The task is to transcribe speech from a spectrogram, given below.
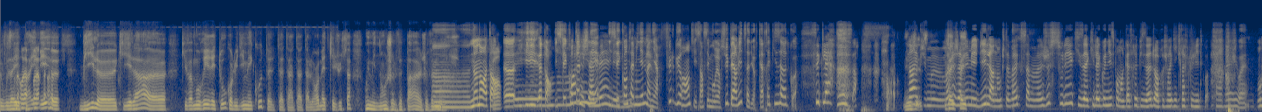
Vous avez On a- pas on a- aimé on a- euh, Bill euh, qui est là, euh, qui va mourir et tout, qu'on lui dit mais écoute, t'as, t'as, t'as- t'as le remède qui est juste ça. Oui, mais non, je le veux pas, je veux mourir. Euh, non, non, attends. Euh, il, attends, il se fait moi, j'ai contaminer. jamais Il se aimé fait lui. contaminer de manière fulgurante. Il est censé mourir super vite. Ça dure quatre épisodes, quoi. C'est clair, c'est ça. Ah, mais non, et puis me- moi, j'ai jamais aimé Bill, hein, donc je t'avouerais que ça m'a juste saoulé qu'il a- qu'il agonise pendant 4 épisodes. J'aurais préféré qu'il crève plus vite, quoi. Pareil, ouais.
